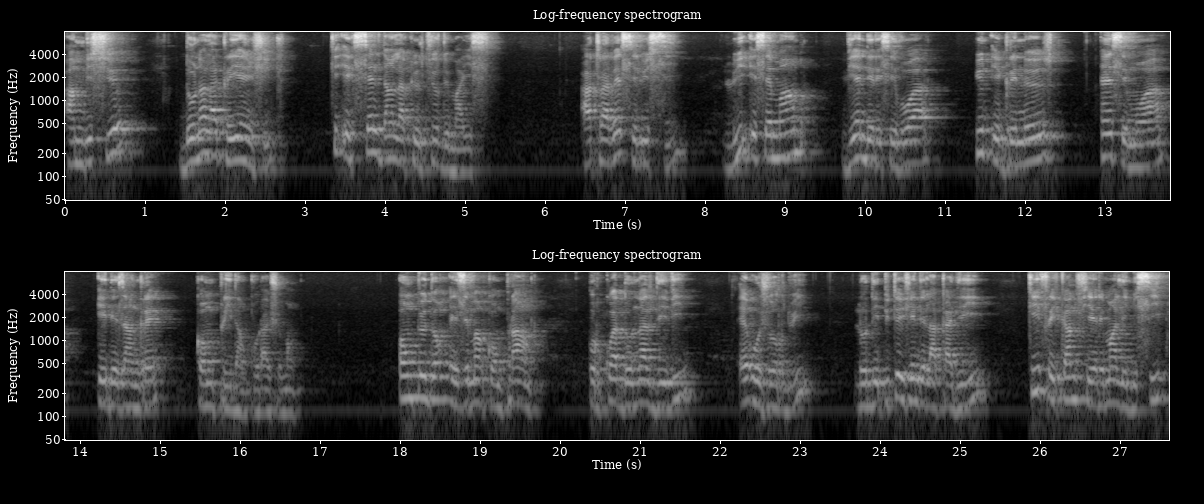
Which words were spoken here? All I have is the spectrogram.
Ambitieux, Donald a créé un GIC qui excelle dans la culture du maïs. À travers celui-ci, lui et ses membres viennent de recevoir une égreneuse, un semoir et des engrais comme prix d'encouragement. On peut donc aisément comprendre pourquoi Donald Davy est aujourd'hui le député jeune de l'Acadie qui fréquente fièrement l'hémicycle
